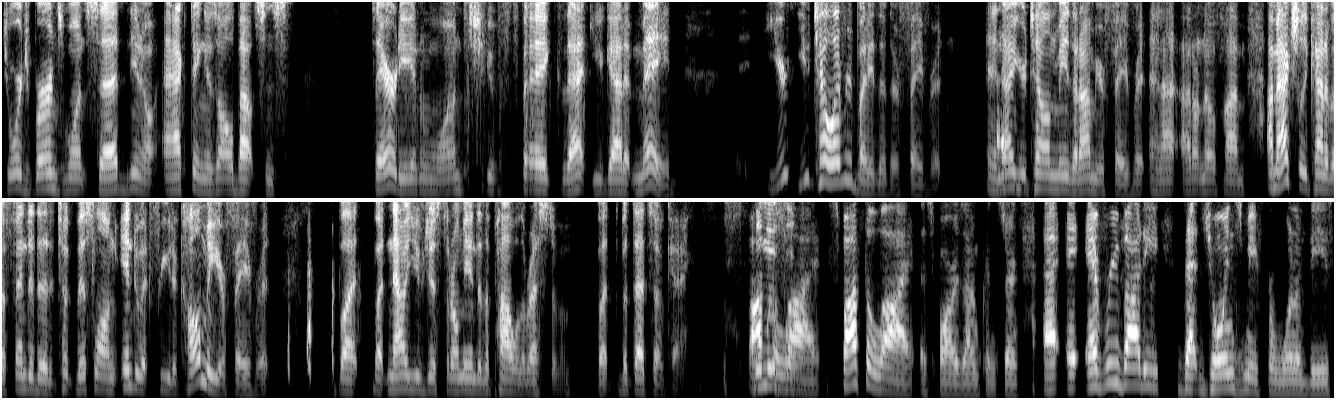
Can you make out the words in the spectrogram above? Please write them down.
George Burns once said, you know, acting is all about sincerity, and once you fake that, you got it made. You you tell everybody that they're their favorite, and now you're telling me that I'm your favorite, and I, I don't know if I'm I'm actually kind of offended that it took this long into it for you to call me your favorite, but but now you've just thrown me into the pile with the rest of them. But but that's okay spot we'll the forward. lie spot the lie as far as i'm concerned. Uh, everybody that joins me for one of these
